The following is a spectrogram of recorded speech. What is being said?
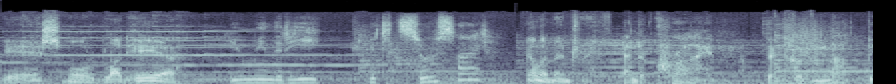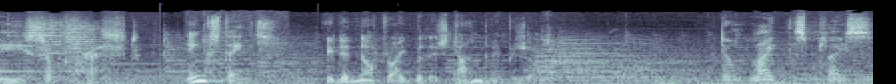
Yes, small blood here. You mean that he committed suicide? Elementary. And a crime that could not be suppressed. Ink stains. He did not write with his tongue, I presume. I don't like this place.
